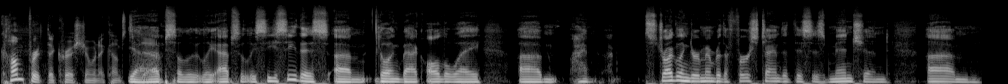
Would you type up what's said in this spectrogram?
comfort the Christian when it comes to Yeah, death. absolutely, absolutely. So you see this um, going back all the way. Um, I'm, I'm struggling to remember the first time that this is mentioned. Um,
